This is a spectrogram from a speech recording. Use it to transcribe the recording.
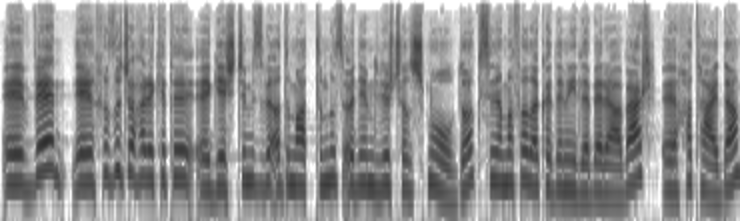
E, ve e, hızlıca harekete e, geçtiğimiz ve adım attığımız önemli bir çalışma oldu. Sinemasal Akademi ile beraber e, Hatay'da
